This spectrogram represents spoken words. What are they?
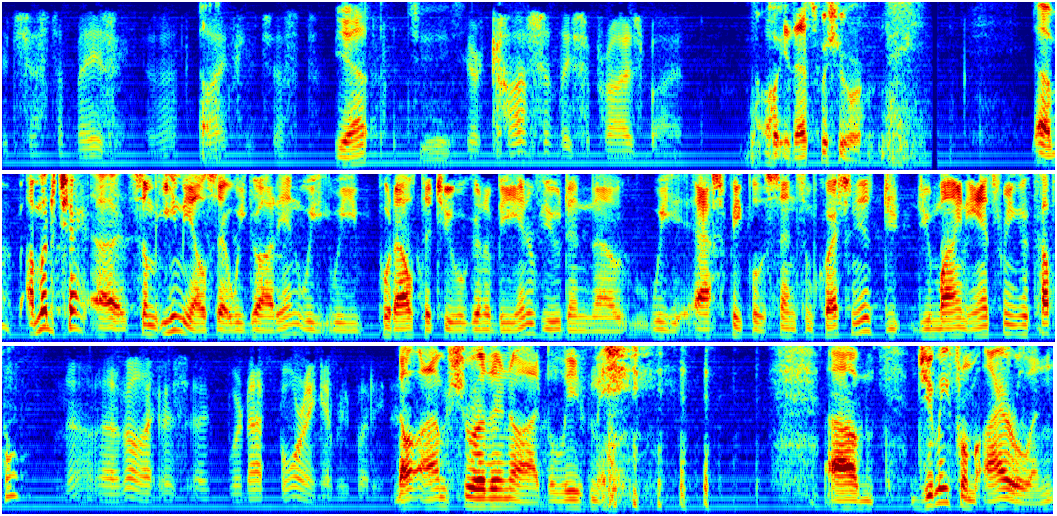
It's just amazing, isn't it? Oh. Life, you just yeah, jeez. you're constantly surprised by it. Oh, yeah, that's for sure. Um, I'm going to check uh, some emails that we got in. We we put out that you were going to be interviewed, and uh, we asked people to send some questions. Do, do you mind answering a couple? No, not at all. Was, uh, we're not boring everybody. No, I'm sure they're not. Believe me. um, Jimmy from Ireland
